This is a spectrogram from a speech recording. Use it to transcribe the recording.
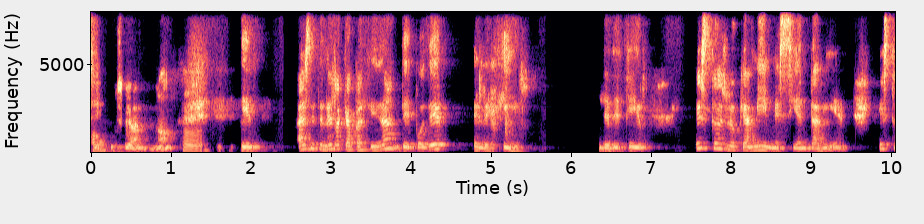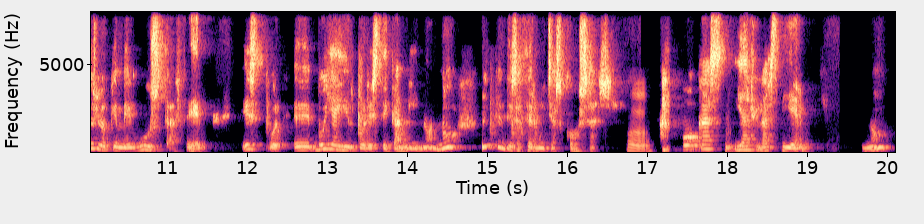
confusión, ¿no? Mm has de tener la capacidad de poder elegir, de decir, esto es lo que a mí me sienta bien, esto es lo que me gusta hacer, eh, voy a ir por este camino. No, no intentes hacer muchas cosas, mm. haz pocas y hazlas bien, ¿no?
